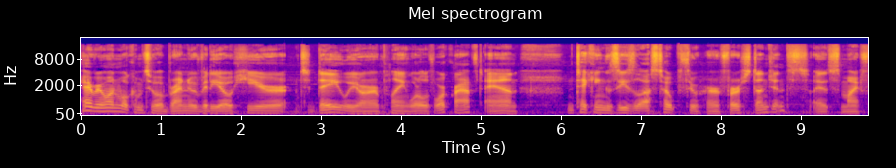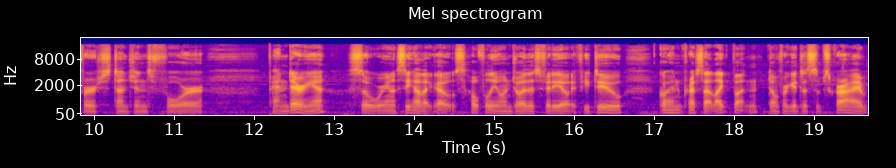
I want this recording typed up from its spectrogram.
Hey everyone, welcome to a brand new video here. Today we are playing World of Warcraft and I'm taking Z's Last Hope through her first dungeons. It's my first dungeons for Pandaria, so we're going to see how that goes. Hopefully you enjoy this video. If you do, go ahead and press that like button. Don't forget to subscribe.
